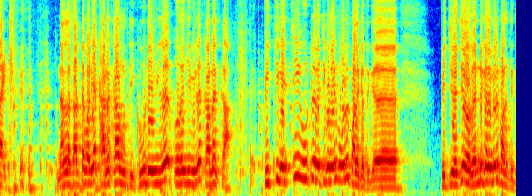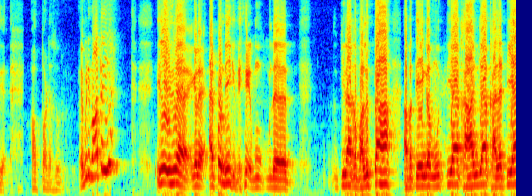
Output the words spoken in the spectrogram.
ரைட் நல்ல சட்டப்படியாக கணக்கா முத்தி. கூடையும் இல்லை குறைஞ்சும் இல்லை கணக்கா. பிச்சு வச்சு வீட்டில் வச்சுக்கொள்ளையில் போல பழக்கத்துக்கு. பிச்சு வச்சு ஒரு ரெண்டு கிழமையில பழத்துக்கு. அப்பாட்ட சூறு. எப்படி பார்த்துறீங்க இல்லை இல்லை எங்களை அப்பம் நீக்குது இந்த பிலாக்க பழுத்தா அப்போ தேங்காய் முத்தியா காஞ்சா கலட்டியா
